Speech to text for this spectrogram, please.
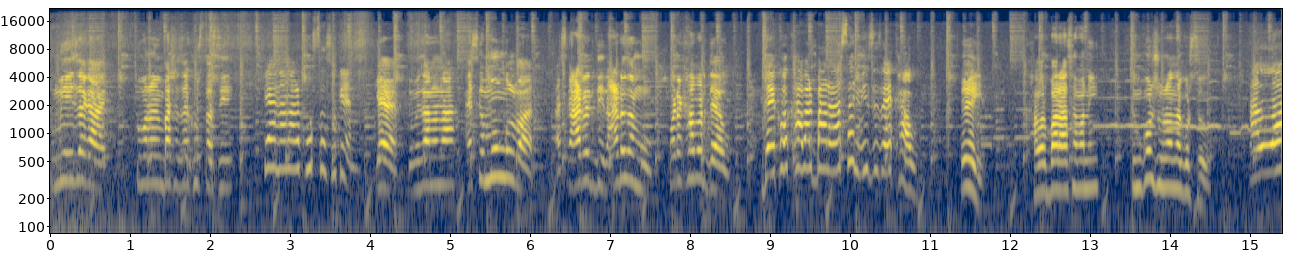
তুমি এই জায়গায় তোমার আমি বাসা যায় খুঁজতাছি কেন আমার খুঁজতেছো কেন? কে? তুমি জানো না? আজকে মঙ্গলবার। আজকে আটের দিন আটে যামু। কটা খাবার দাও? দেখো খাবার বার আছে নিজে যায় খাও। এই খাবার বার আছে মানে? তুমি কোন সময় রান্না করছ? আল্লাহ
